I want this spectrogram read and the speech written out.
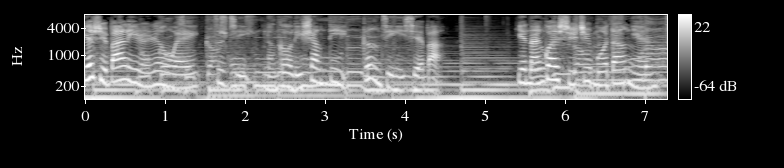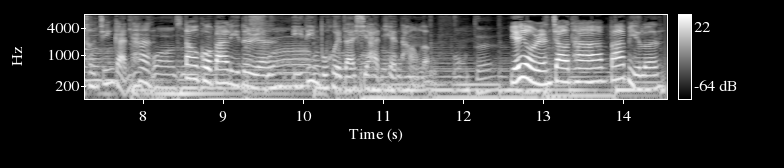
也许巴黎人认为自己能够离上帝更近一些吧。也难怪徐志摩当年曾经感叹：“到过巴黎的人一定不会再稀罕天堂了。”也有人叫它巴比伦，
